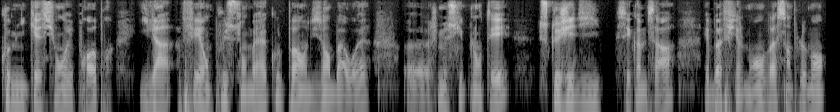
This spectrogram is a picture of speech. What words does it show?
communication est propre. Il a fait en plus son mea culpa en disant bah ouais, euh, je me suis planté. Ce que j'ai dit, c'est comme ça. Et bah finalement, on va simplement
